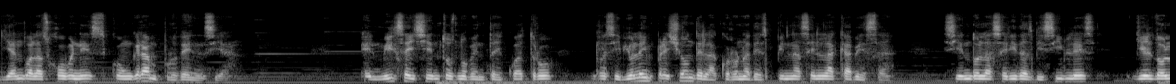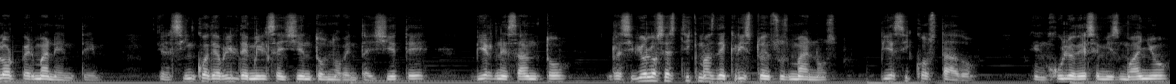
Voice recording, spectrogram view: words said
guiando a las jóvenes con gran prudencia. En 1694 recibió la impresión de la corona de espinas en la cabeza, siendo las heridas visibles y el dolor permanente. El 5 de abril de 1697, Viernes Santo, recibió los estigmas de Cristo en sus manos pies y costado. En julio de ese mismo año,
